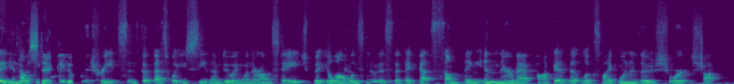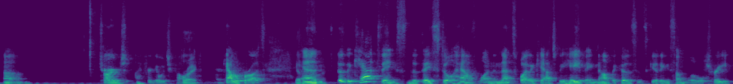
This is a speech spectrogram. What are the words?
say the end tell of a stick. They do it with treats, and so that's what you see them doing when they're on stage. But you'll always yeah. notice that they've got something in their back pocket that looks like one of those short shot um, charge. I forget what you call right. it. Cattle prods. Cattle and prod. so the cat thinks that they still have one, and that's why the cat's behaving, not because it's getting some little treat.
